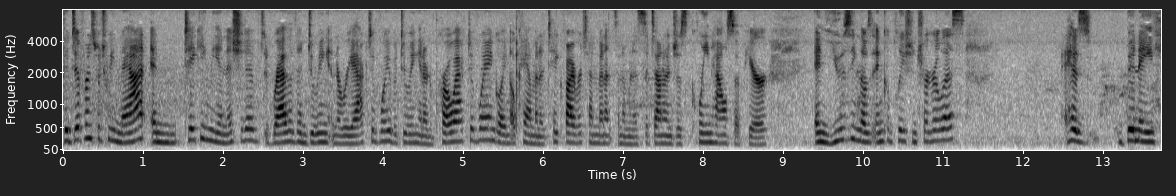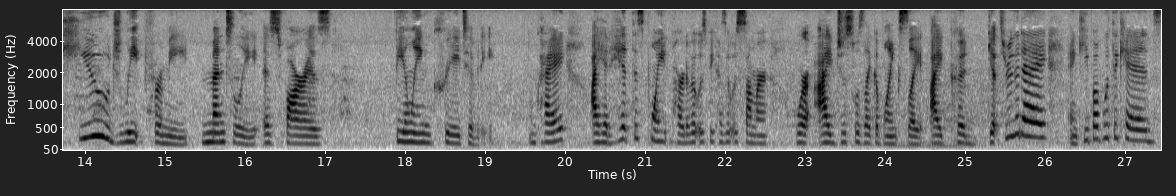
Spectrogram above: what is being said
the difference between that and taking the initiative rather than doing it in a reactive way but doing it in a proactive way and going okay i'm going to take five or ten minutes and i'm going to sit down and just clean house up here and using those incompletion trigger lists has been a huge leap for me mentally as far as feeling creativity okay? I had hit this point part of it was because it was summer where I just was like a blank slate. I could get through the day and keep up with the kids,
